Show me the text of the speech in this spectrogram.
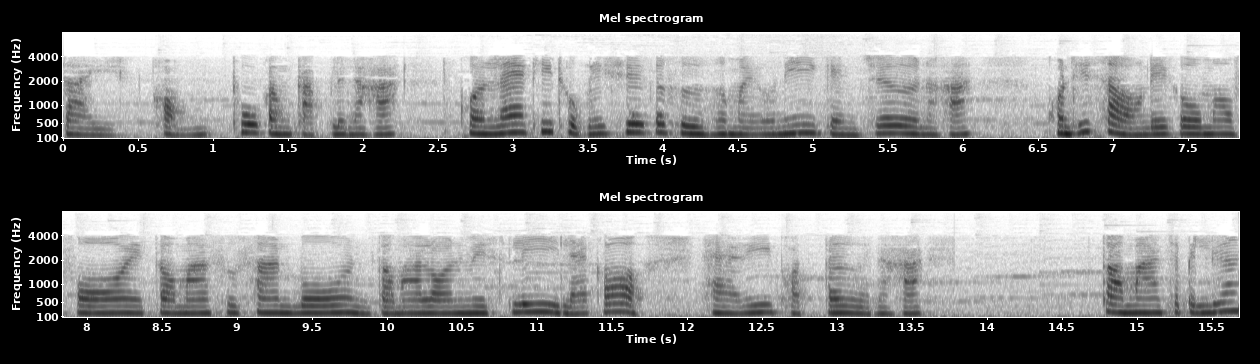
ใจของผู้กำกับเลยนะคะ คนแรกที่ถูกเรียกชื่อก็คือเฮอร์ไมโอนี่เกนเจอร์นะคะ คนที่สองเดโกมาลฟอยต่อมาซูซานโบน ต่อมารอนวิสลีย์และก็แฮร์รี่พอตเตอร์นะคะ ต่อมาจะเป็นเรื่อง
